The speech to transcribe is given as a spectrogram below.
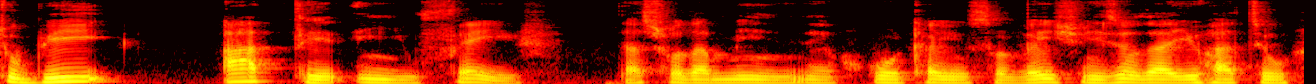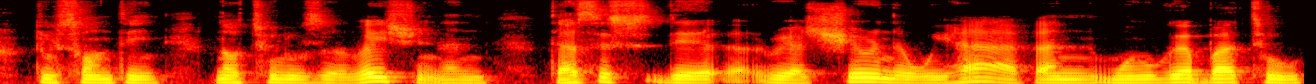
to be active in your faith that's what I mean, out your salvation. It's not that you have to do something not to lose salvation. And that's the reassurance that we have. And when we get back to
